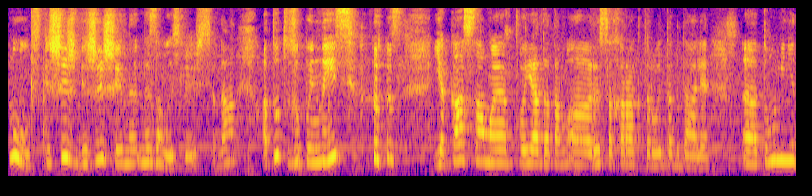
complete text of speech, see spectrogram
ну спішиш, біжиш і не, не замислюєшся. Да? А тут зупинись, яка саме твоя да, там е, риса характеру і так далі. Е, Тому мені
